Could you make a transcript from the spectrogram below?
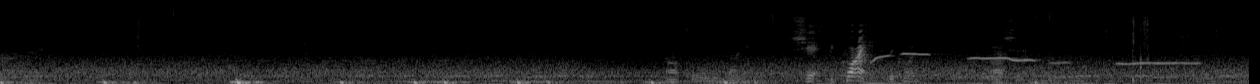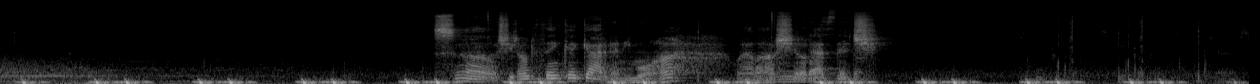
Alright. Don't see anybody. Shit, be quiet, be quiet. Oh shit. So, she don't think I got it anymore, huh? Well, I'll show that bitch. Sneak up, sneak up on this bitch ass.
